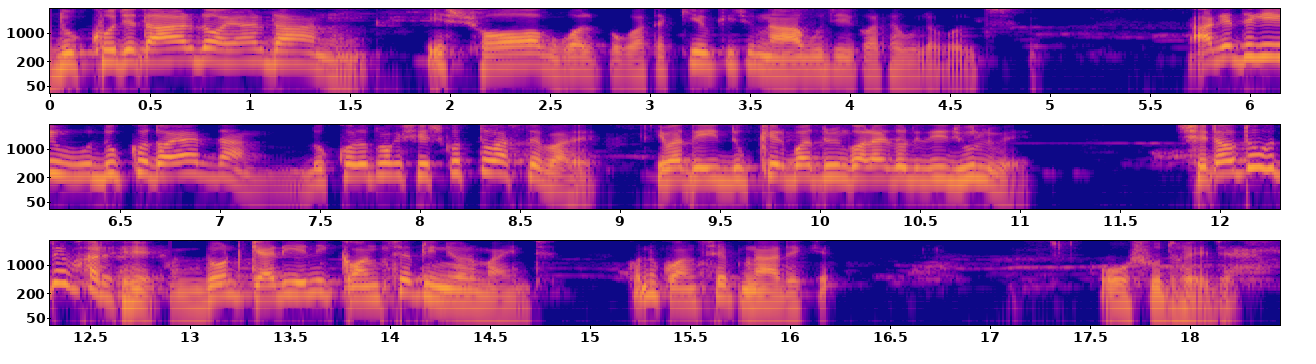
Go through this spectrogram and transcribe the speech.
দুঃখ যে তার দয়ার দান। এ সব গল্প কথা, কেউ কিছু না বুঝে কথাগুলো বলছে। আগে থেকেই দুঃখ দয়ার দান। দুঃখ তো তোমাকে শেষ করতেও আসতে পারে। এবার এই দুঃখের পর তুমি গলায় দড়ি দিয়ে ঝুলবে। সেটাও তো হতে পারে। Don't carry any concept in your mind কোনো কনসেপ্ট না রেখে ওষুধ হয়ে যায়।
